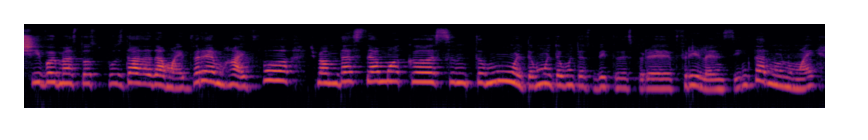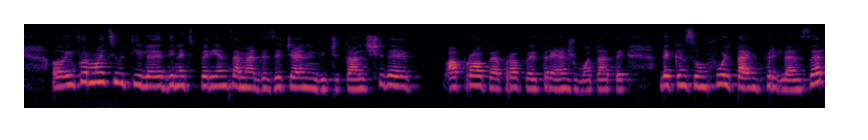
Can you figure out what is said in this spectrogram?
și voi mi-ați tot spus, da, da, da, mai vrem, hai, fă. Și mi-am dat seama că sunt multe, multe, multe subiecte despre freelancing, dar nu numai, uh, informații utile din experiența mea de 10 ani în digital și de aproape, aproape 3 ani jumătate de când sunt full-time freelancer,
